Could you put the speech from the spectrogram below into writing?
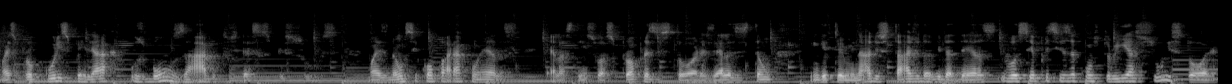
mas procure espelhar os bons hábitos dessas pessoas, mas não se comparar com elas. Elas têm suas próprias histórias, elas estão em determinado estágio da vida delas e você precisa construir a sua história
